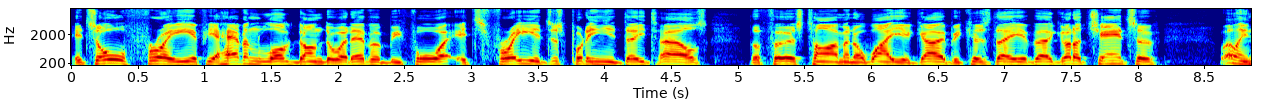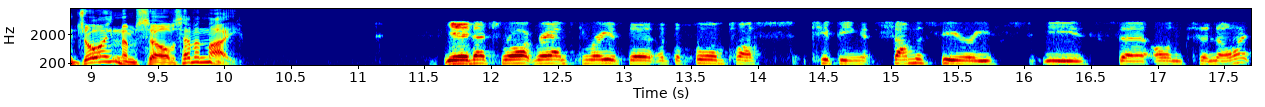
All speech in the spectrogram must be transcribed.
It's all free. If you haven't logged on to it ever before, it's free. You're just putting your details the first time and away you go because they've uh, got a chance of, well, enjoying themselves, haven't they? Yeah, that's right. Round three of the of the Form Plus Tipping Summer Series is uh, on tonight.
